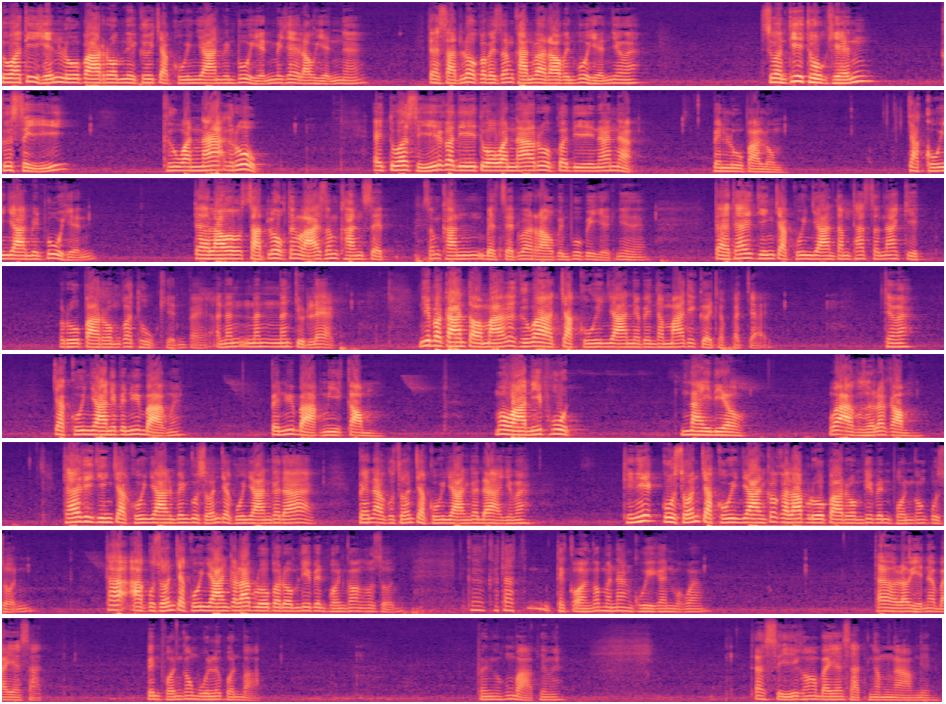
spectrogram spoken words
ตัวที่เห็นรูปารมณ์นี่คือจากขูวิญญาณเป็นผู้เห็นไม่ใช่เราเห็นนะแต่สัตว์โลกก็เป็นสำคัญว่าเราเป็นผู้เห็นใช่ไหม ส่วนที่ถูกเห็นคือสี คือวันณะรูปไอตัวสีก็ดีตัววันณะรูปก็ดีนั้นน่ะเป็นรูปารมณ์จักขูวิญญาณเป็นผู้เห็น แต่เราสัตว์โลกทั้งหลายสำคัญเสร็จสำคัญเบ็ดเสร็จว่าเราเป็นผู้ไปเห็นเนี่ยนะแต่แท้จริงจักขูวิญญาณทำทัศนกิจ รูปารมณ์ก็ถูกเห็นไป อันนั้นนั้นนั้นจุดแรกนี่ประการต่อมาก็คือว่าจักขูวิญญาณเนี่ยเป็นธรรมะที่เกิดจากปัจจัยใช่ไหม จักขูวิญญาณนี่เป็นวิบากไหมเป็นวิบากมีกรรม เมื่อวานนี้พูดในเดียว ว่าอากุศลกรรม แท้ที่จริงจากคุณญาณเป็นกุศลจากคุณญาณก็ได้ เป็นอกุศลจากคุณญาณก็ได้ใช่ไหมทีนี้กุศลจากคุณญาณก็กรับรู้ปารมณ์ที่เป็นผลของกุศล ถ้าอากุศลจากคุณญาณก็รับรู้ปารมณ์ที่เป็นผลของกุศลก็ถ้าแต่ก่อนก็มานั่งคุยกันบอกว่า ถ้าเราเห็นอบายสัตว์ เป็นผลของบุญหรือผลบาป เป็นของบาปใช่ไหมถ้าสีของอบายสัตว์งามๆเนี่ย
